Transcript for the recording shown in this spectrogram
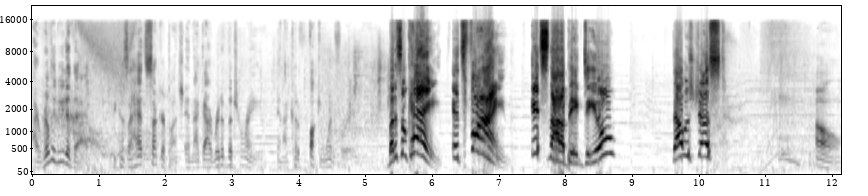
I really needed that because I had Sucker Punch and I got rid of the terrain and I could have fucking went for it. But it's okay. It's fine. It's not a big deal. That was just. Oh.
